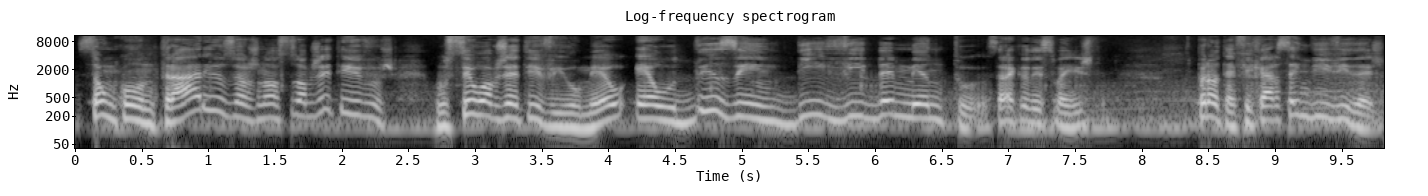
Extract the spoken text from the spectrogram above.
são contrários aos nossos objetivos. O seu objetivo e o meu é o desendividamento. Será que eu disse bem isto? Pronto, é ficar sem dívidas.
